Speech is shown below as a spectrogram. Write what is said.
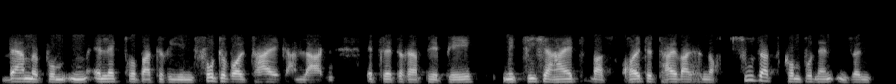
Wärmepumpen, Elektrobatterien, Photovoltaikanlagen etc. pp. Mit Sicherheit, was heute teilweise noch Zusatzkomponenten sind,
